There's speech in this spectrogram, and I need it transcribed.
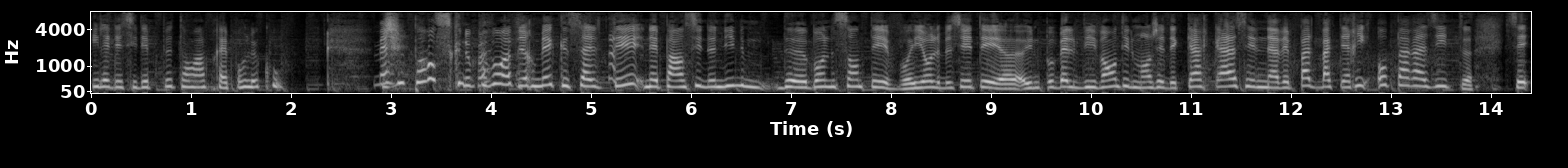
Il est décidé peu de temps après, pour le coup. Mais- Je pense que nous pouvons affirmer que saleté n'est pas un synonyme de bonne santé. Voyons, le monsieur était euh, une poubelle vivante, il mangeait des carcasses, il n'avait pas de bactéries ou parasites. C'est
